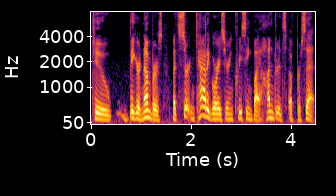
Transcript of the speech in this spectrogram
to bigger numbers, but certain categories are increasing by hundreds of percent.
